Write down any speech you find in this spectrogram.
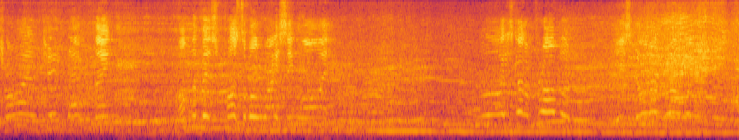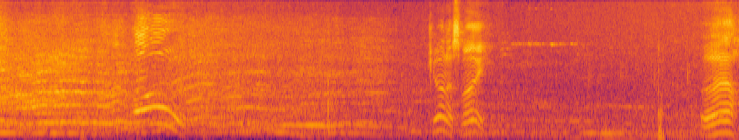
try and keep that thing on the best possible racing line. Oh, he's got a problem. He's got a problem. Oh! Goodness me. Well,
